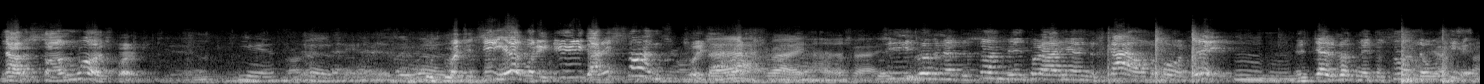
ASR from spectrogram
now the sun was first. Yes. But you see, here's what he did, he got his sons twisted. That's right. That's right. See, he's looking at the sun being put out here in the sky on the fourth day, mm-hmm. instead of looking at the sun over here,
